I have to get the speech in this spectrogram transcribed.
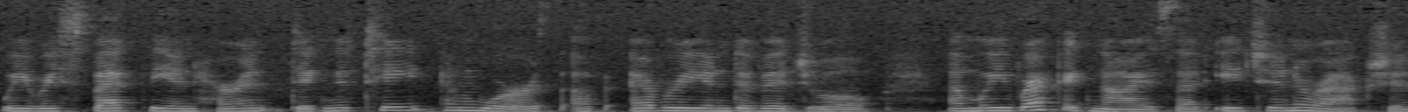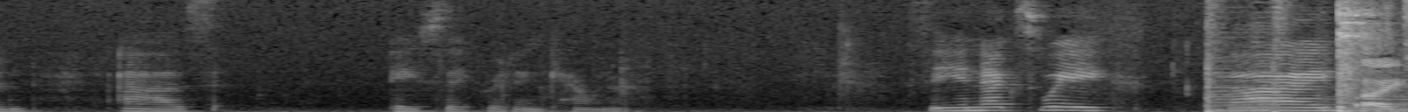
We respect the inherent dignity and worth of every individual, and we recognize that each interaction as a sacred encounter. See you next week. Bye. Bye.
